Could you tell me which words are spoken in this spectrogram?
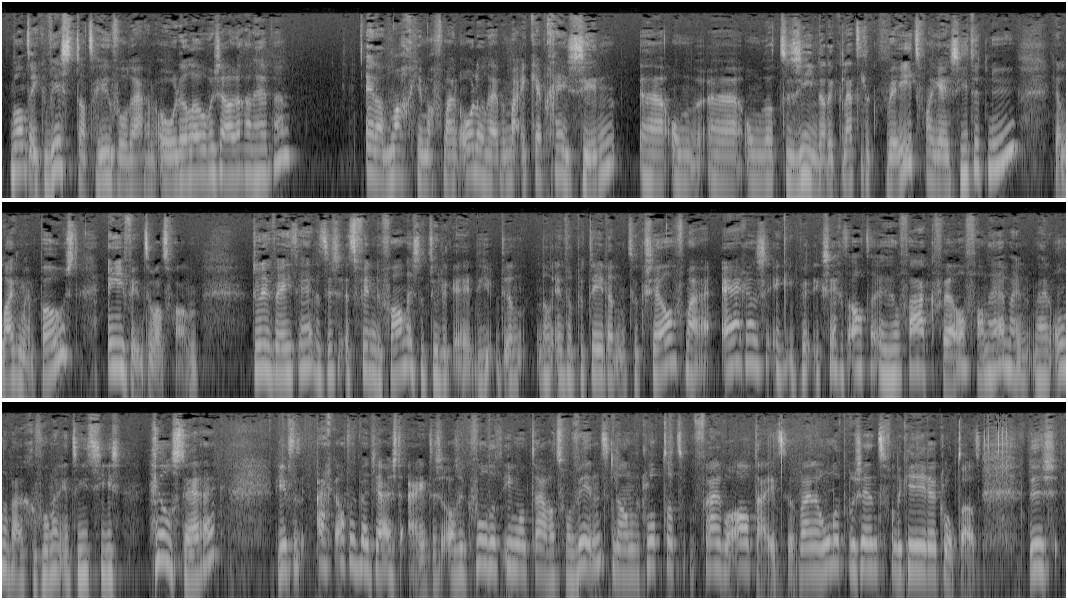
Want ik wist dat heel veel daar een oordeel over zouden gaan hebben. En dat mag, je mag van mij een oordeel hebben, maar ik heb geen zin uh, om, uh, om dat te zien. Dat ik letterlijk weet van jij ziet het nu, je like mijn post en je vindt er wat van. Natuurlijk weet, hè, dat is, het vinden van is natuurlijk, eh, dan, dan interpreteer je dat natuurlijk zelf. Maar ergens, ik, ik, ik zeg het altijd heel vaak wel, van hè, mijn, mijn onderbuikgevoel, mijn intuïtie is heel sterk. Die heeft het eigenlijk altijd bij het juiste eind. Dus als ik voel dat iemand daar wat van vindt, dan klopt dat vrijwel altijd. Bijna 100% van de keren klopt dat. Dus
